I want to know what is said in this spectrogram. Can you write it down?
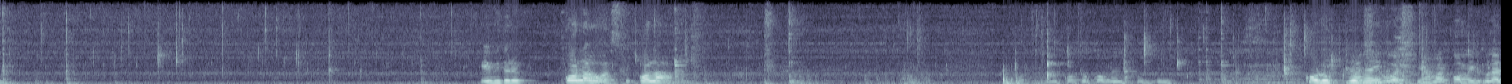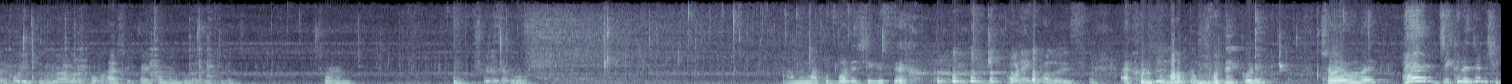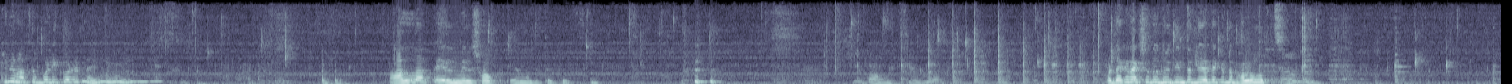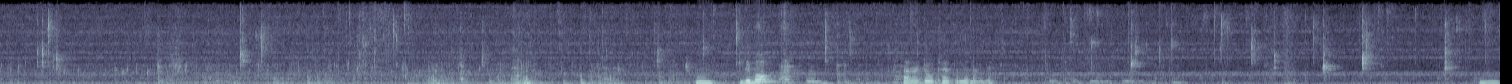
এর ভিতরে কলাও আছে কলা। কত কমেন্ট করবে? করুক রে ভাই। আসে আমার কমেন্টগুলো আমি পড়ি তো না আমার খুব হাসি পায় কমেন্টগুলো দেখলে। সরেন। সরে যাব। আমি মাতুব্বর এসে গেছি অনেক ভালো এসছে এখন মাতুব্বরি করি। সবাই বলবে হ্যাঁ যেখানে যান সেখানে মাতুব্বরি করে নাই। আল্লাহ তেল মেল সব এর মধ্যে তো কি বাবুর্চি আর দেখেন একসাথে দুই তিনটা দেওয়াতে কিন্তু ভালো হচ্ছে। হুম, দিব। টানাটা উঠে ফেলে নেবে। হুম।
